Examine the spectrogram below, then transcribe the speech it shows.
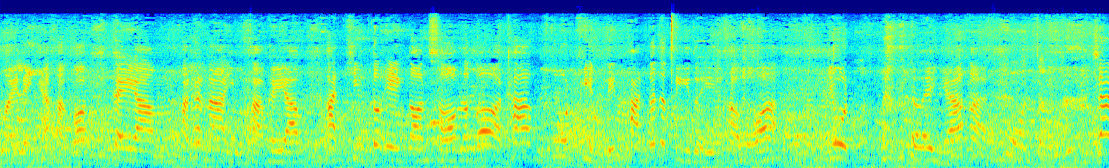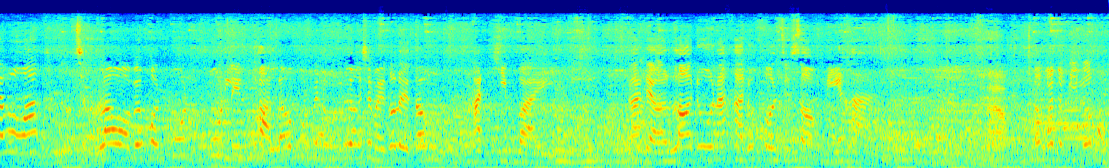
ไหมอะไรอย่างเงี้ยค่ะ ก็พยายามพัฒนาอยู่ค่ะ พยายามอัดคลิปตัวเองตอนซ้อม แล้วก็ถ้าพูดผิดลิ้นพันก็จะตีตัวเองค่ะ เพราะว่าหยุด อะไรอย่างเงี้ยค่ะโหดจังใช่เพราะว่าเราอะเป็นคนพูดพูดลิ้นพันแล้วพูดไม่รู้เรื่องใช่ไหมก็เลยต้องอัดคลิปไว้ก็เดี๋ยวรอดูนะคะ ทุกคน 12 นี้ค่ะ ครับ แล้วก็จะมีเรื่องของ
